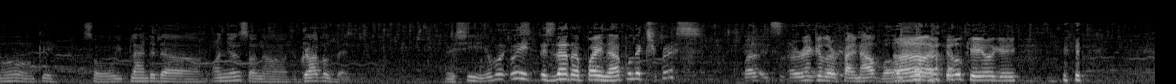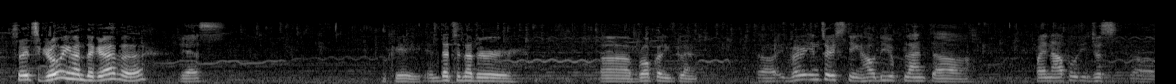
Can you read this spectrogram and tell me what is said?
Oh, okay. So we planted uh, onions on a gravel bed. I see. Wait, is that a pineapple express? Well, it's a regular pineapple. ah, okay, okay. so it's growing on the gravel. Huh? yes. Okay, and that's another uh, broccoli plant. Uh, very interesting. How do you plant uh, pineapple? You just uh,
